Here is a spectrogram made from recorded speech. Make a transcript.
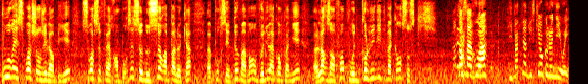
pourraient soit changer leur billet, soit se faire rembourser. Ce ne sera pas le cas pour ces deux mamans venues accompagner leurs enfants pour une colonie de vacances au ski. Dans sa voix il part faire du ski en colonie, oui.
